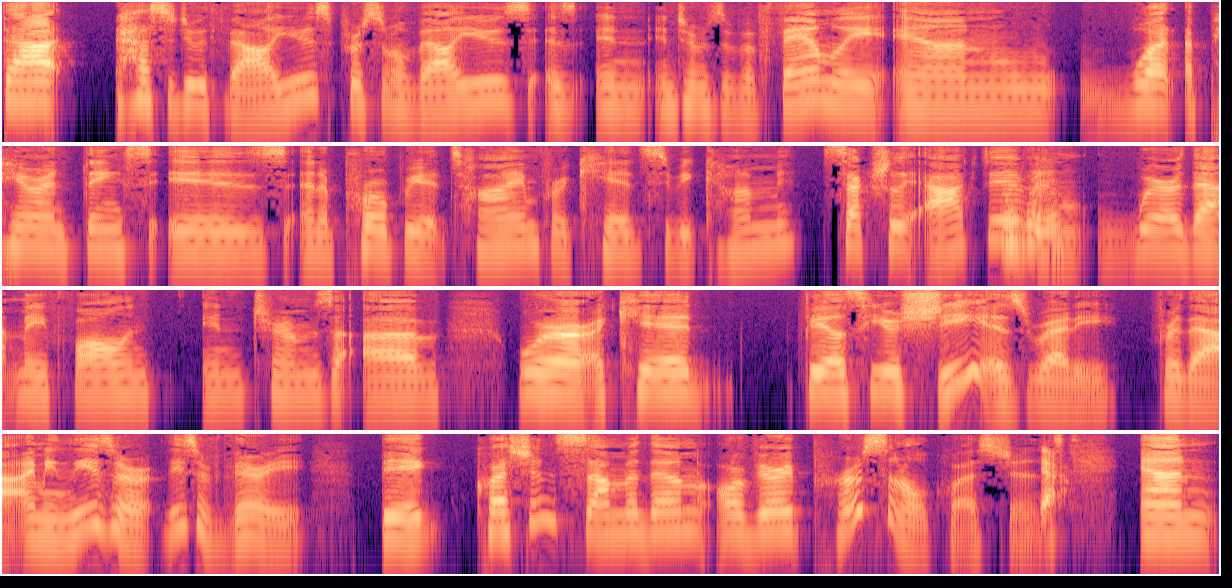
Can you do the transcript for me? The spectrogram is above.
that has to do with values, personal values, as in in terms of a family, and what a parent thinks is an appropriate time for kids to become sexually active, mm-hmm. and where that may fall in in terms of where a kid feels he or she is ready for that. I mean, these are these are very big questions. Some of them are very personal questions. Yeah. And,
